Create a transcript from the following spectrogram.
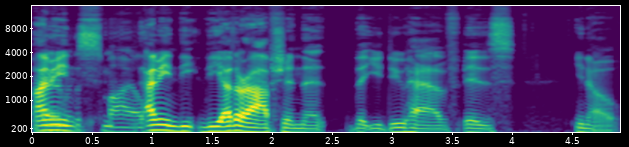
I mean, smile. I mean, the the other option that that you do have is, you know,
